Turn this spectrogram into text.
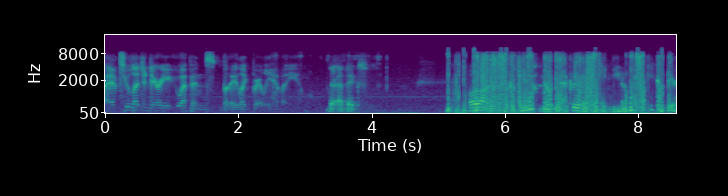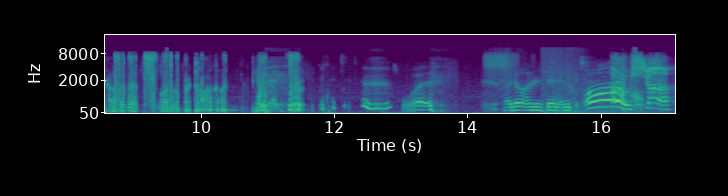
I have two legendary weapons, but I like barely have any ammo. They're epics. Hold on. You don't know exactly what I fucking mean. I'm gonna fucking come to your house. I'm gonna slobber my cock on your throat. What? I don't understand anything. Oh! Oh, Shaw!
